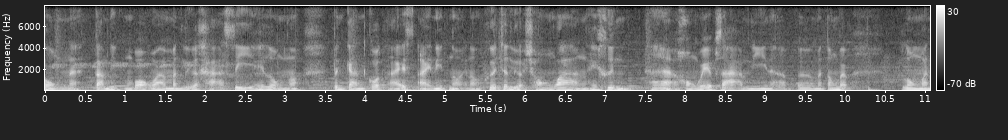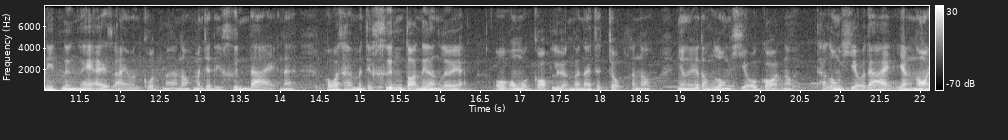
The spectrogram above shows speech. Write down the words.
ลงนะ ตามที่ผมบอกว่ามันเหลือขา C ให้ลงเนาะ เป็นการกด RSI นิดหน่อยเนาะ เพื่อจะเหลือช่องว่างให้ขึ้น 5 ของเวฟ 3 นี้นะครับ เออ มันต้องแบบลงมานิดนึงให้ RSI มันกดมาเนาะ มันจะได้ขึ้นได้นะ เพราะว่าถ้ามันจะขึ้นต่อเนื่องเลยอะ่ะ โอ้ผมว่ากรอบเหลืองก็น่าจะจบแล้วเนาะ ยังไงก็ต้องลงเขียวก่อนเนาะ ถ้าลงเขียวได้ อย่างน้อย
